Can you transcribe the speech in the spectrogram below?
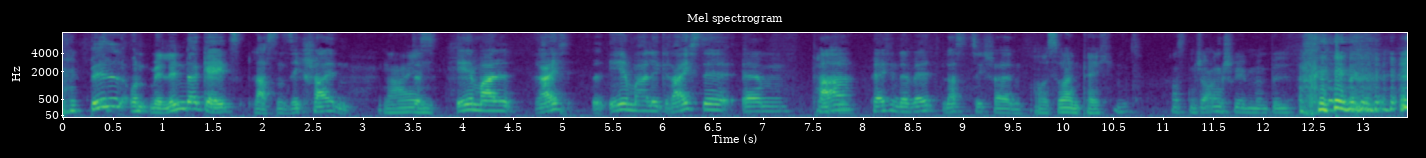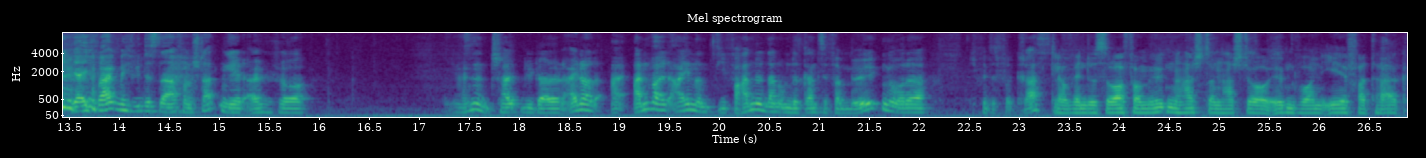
Bill und Melinda Gates lassen sich scheiden. Nein. Das ehemal reich, ehemalig reichste ähm, Paar, Pärchen der Welt, lassen sich scheiden. Aber so ein Pech. Hast du ihn schon angeschrieben im Bild? Ja, ich frage mich, wie das da vonstatten geht. Also, ich weiß nicht, schalten die da einen Anwalt ein und die verhandeln dann um das ganze Vermögen oder? Ich finde das voll krass. Ich glaube, wenn du so ein Vermögen hast, dann hast du auch irgendwo einen Ehevertrag.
